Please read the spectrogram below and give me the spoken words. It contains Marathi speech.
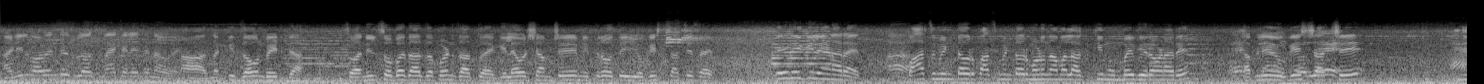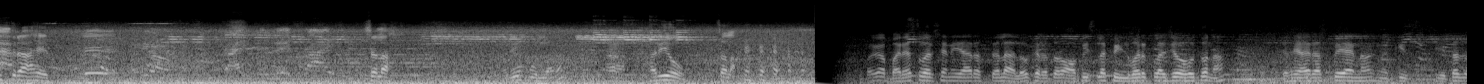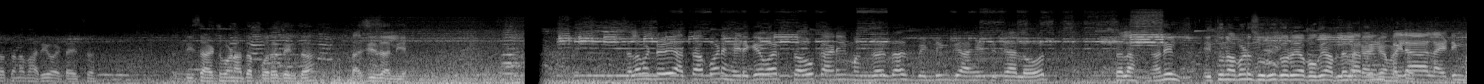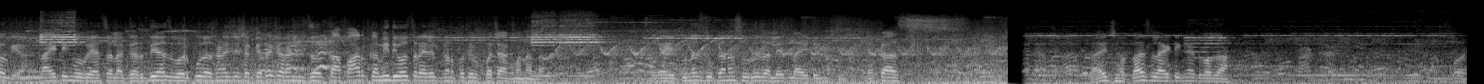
अनिल मावळणकर ब्लॉग माझ्या चॅनलचं नाव आहे. हां नक्कीच जाऊन भेट द्या. सो अनिलसोबत आज आपण जातो आहे गेल्या वर्षी आमचे मित्र होते योगेश चाचे साहेब. ते देखील येणार आहेत. पाच मिनिटावर पाच मिनिटावर म्हणून आम्हाला अख्खी मुंबई फिरवणारे आपले योगेश चाचे मित्र आहेत. चला. हरिओम बोलला ना? हां. हरिओम चला. बघा बऱ्याच वर्षांनी या रस्त्याला आलो. खरं तर ऑफिसला फील्ड वर्कला जेव्हा होतो ना तेव्हा या रस्ते आहे ना नक्कीच येता जाताना भारी वाटायचं. तीच आठवण आता परत एकदा ताजी झाली आहे. चला मंडळी आता आपण हेडगेवर चौक आणि मंगलदास बिल्डिंग जी आहे तिथे आलो आहोत. चला अनिल इथून आपण सुरू करूया बघूया आपल्याला काय काय. पहिला लाइटिंग बघूया. लाइटिंग बघूया चला गर्दी आज भरपूर असण्याची शक्यता आहे कारण जर फार कमी दिवस राहिलेत गणपती बाप्पाच्या आगमनाला. बघा इथूनच दुकानं सुरू झाली आहेत लाइटिंगची झकास. काय झकास लाइटिंग आहेत बघा. नंबर.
